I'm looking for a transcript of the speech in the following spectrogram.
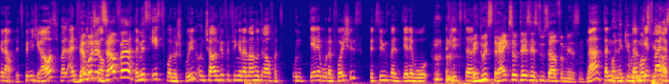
Genau, jetzt bin ich raus, weil ein Wer muss jetzt saufen? Dann müsst ihr eh zwar nur spielen und schauen, wie viele Finger danach noch drauf hat. Und der, der wo dann falsch ist, beziehungsweise der, der wo als letzter. Wenn du jetzt 3 gesagt hast, hättest du saufen müssen. na, dann, Weil ich dann geht's weiter.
